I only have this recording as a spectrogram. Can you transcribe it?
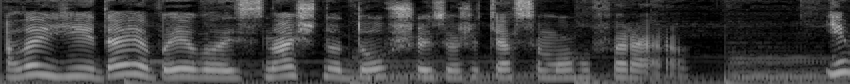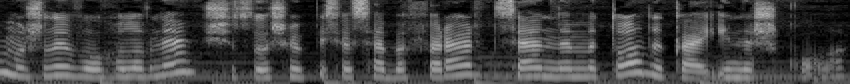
але її ідея виявилась значно довшою за життя самого Ферера. І, можливо, головне, що залишив після себе Ферер, це не методика і не школа,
